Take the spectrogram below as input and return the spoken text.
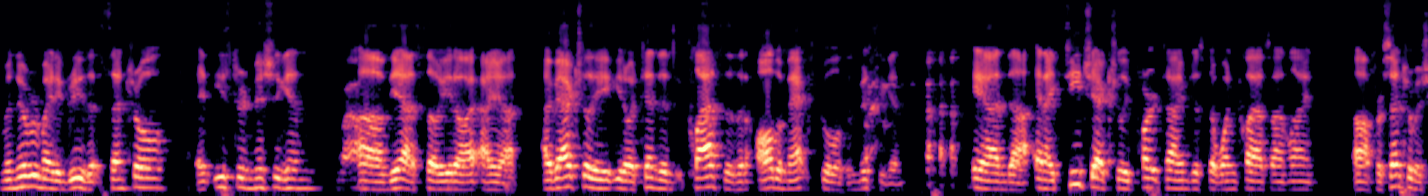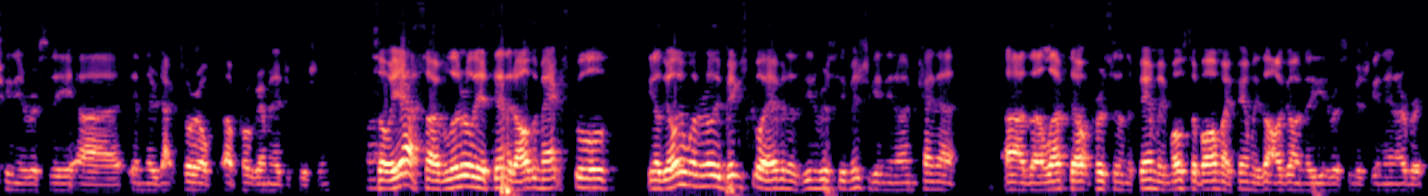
maneuver my degrees at Central, at Eastern Michigan. Wow. Um, yeah. So you know, I, I uh, I've actually you know attended classes in all the MAC schools in Michigan, and uh, and I teach actually part time, just a one class online uh, for Central Michigan University uh, in their doctoral uh, program in education. So yeah, so I've literally attended all the MAC schools. You know, the only one really big school I haven't is the University of Michigan. You know, I'm kind of uh, the left out person in the family. Most of all, my family's all gone to the University of Michigan Ann Arbor,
